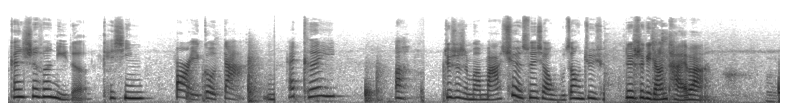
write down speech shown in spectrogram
干湿分离的，开心。泡儿也够大，嗯，还可以。啊，就是什么麻雀虽小五脏俱全，那是个阳台吧？我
